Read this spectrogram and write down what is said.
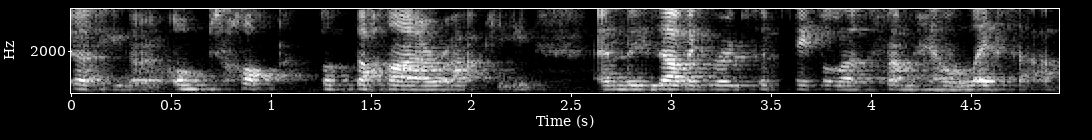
a, you know, on top of the hierarchy, and these other groups of people are somehow lesser.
